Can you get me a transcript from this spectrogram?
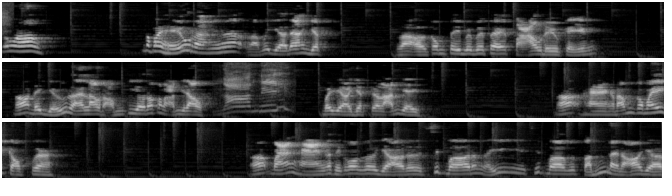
Đúng không? Nó phải hiểu rằng á, là bây giờ đang dịch là ở công ty bbt tạo điều kiện nó để giữ lại lao động chứ vô đó có làm gì đâu. Bây giờ dịch rồi làm gì? Đó hàng đóng có mấy cục à đó bán hàng á thì có giờ shipper nó nghỉ shipper của tỉnh này nọ giờ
